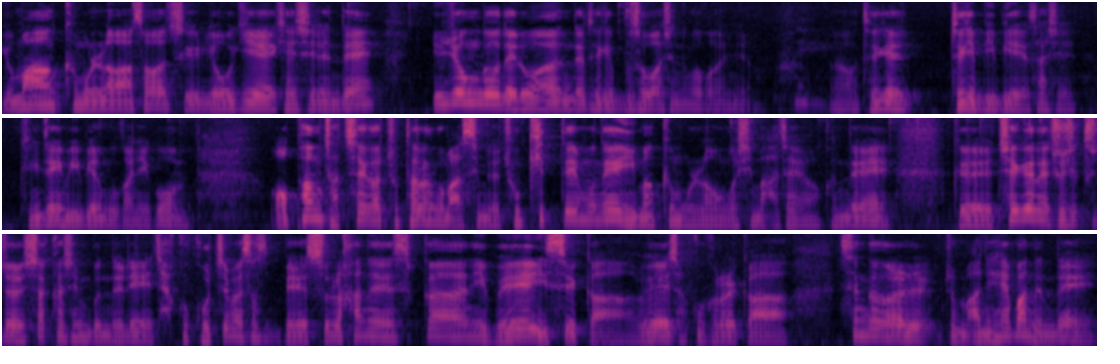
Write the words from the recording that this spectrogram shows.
요만큼 올라와서 지금 여기에 계시는데, 이 정도 내려왔는데 되게 무서워하시는 거거든요. 어, 되게, 되게 미비해요, 사실. 굉장히 미비한 구간이고, 업황 자체가 좋다는 거 맞습니다. 좋기 때문에 이만큼 올라온 것이 맞아요. 근데 그 최근에 주식 투자를 시작하신 분들이 자꾸 고점에서 매수를 하는 습관이 왜 있을까? 왜 자꾸 그럴까? 생각을 좀 많이 해봤는데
